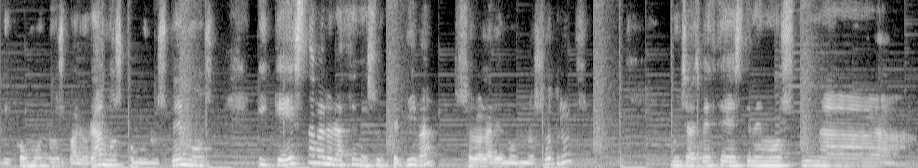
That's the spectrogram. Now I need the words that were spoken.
de cómo nos valoramos, cómo nos vemos, y que esta valoración es subjetiva, solo la vemos nosotros, muchas veces tenemos una,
